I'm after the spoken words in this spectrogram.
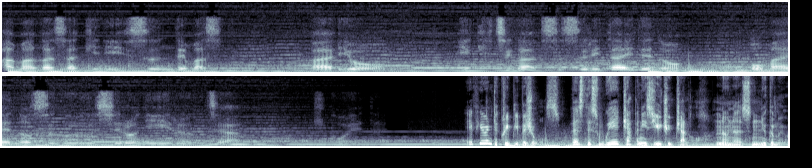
尼崎に住んでます。 ばよう。生き地がすすりたいでの、お前のすぐ後ろにいるんじゃ。If you're into creepy visuals, there's this weird Japanese YouTube channel known as Nugumu.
